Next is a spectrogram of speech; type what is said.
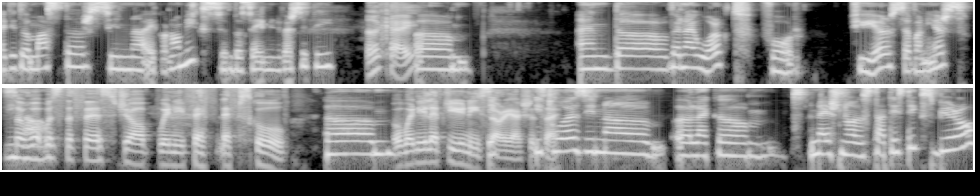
I did a master's in uh, economics in the same university. Okay. Um, and uh, then I worked for a few years, seven years. so in, what uh, was the first job when you fe- left school? um, Or when you left uni, sorry, I should it say. It was in a, uh, like um, National Statistics Bureau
